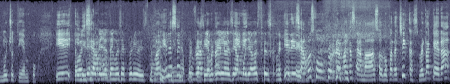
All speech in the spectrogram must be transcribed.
mucho tiempo. Y Todo el tiempo que yo tengo ese periodista. Imagínense. porque siempre decía apoyado a ustedes con este Iniciamos con un programa que se llamaba Solo para Chicas, ¿verdad? Que era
